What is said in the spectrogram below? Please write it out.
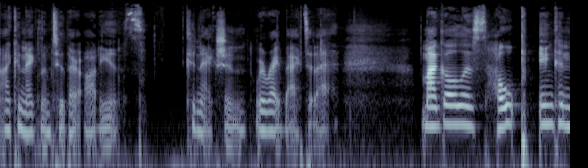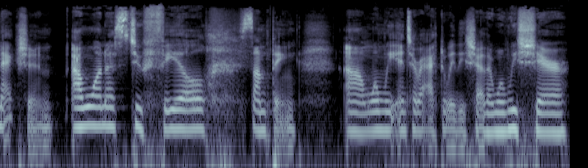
I connect them to their audience. Connection. We're right back to that. My goal is hope and connection. I want us to feel something uh, when we interact with each other, when we share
